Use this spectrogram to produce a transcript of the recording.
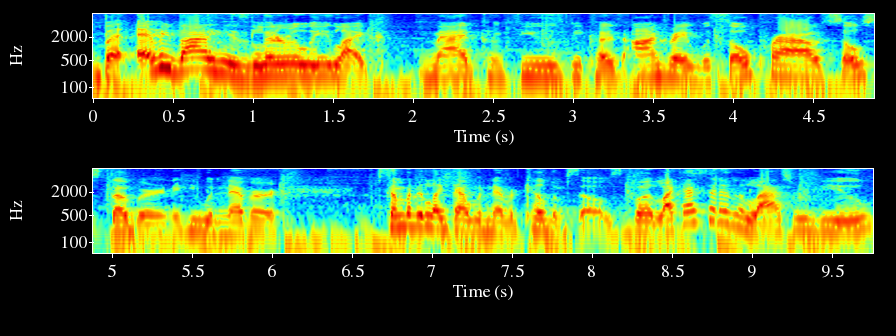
But everybody is literally like mad confused because Andre was so proud, so stubborn, and he would never, somebody like that would never kill themselves. But like I said in the last review,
